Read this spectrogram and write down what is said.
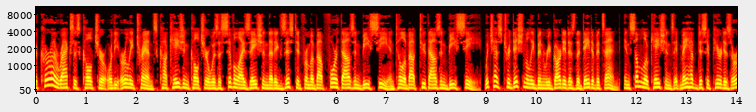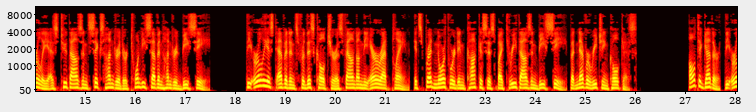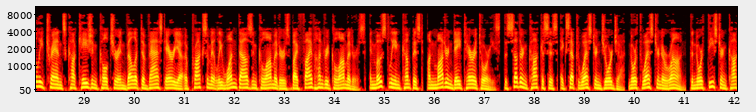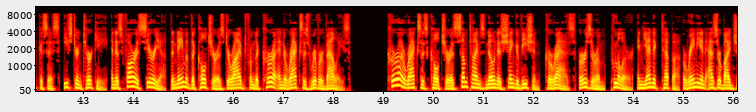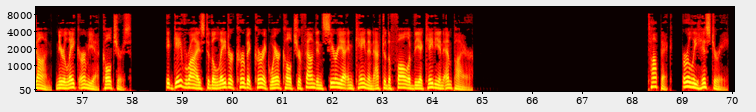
The Kura-Araxes culture or the early Trans-Caucasian culture was a civilization that existed from about 4000 BC until about 2000 BC, which has traditionally been regarded as the date of its end. In some locations it may have disappeared as early as 2600 or 2700 BC. The earliest evidence for this culture is found on the Ararat Plain. It spread northward in Caucasus by 3000 BC, but never reaching Colchis. Altogether, the early Trans-Caucasian culture enveloped a vast area approximately 1,000 km by 500 km, and mostly encompassed, on modern-day territories, the southern Caucasus except western Georgia, northwestern Iran, the northeastern Caucasus, eastern Turkey, and as far as Syria. The name of the culture is derived from the Kura and Araxes river valleys. Kura-Araxes culture is sometimes known as Shengavitian, Karaz Erzurum, Pulur, and Yanik Tepe Iranian Azerbaijan, near Lake Urmia cultures. It gave rise to the later Khirbet Kerak ware culture found in Syria and Canaan after the fall of the Akkadian Empire. Early history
